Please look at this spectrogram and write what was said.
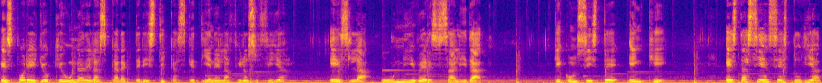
Es por ello que una de las características que tiene la filosofía es la universalidad, que consiste en que esta ciencia estudia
